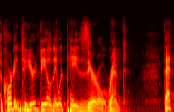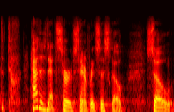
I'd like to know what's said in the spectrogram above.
According to your deal, they would pay zero rent. That how does that serve San Francisco? So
